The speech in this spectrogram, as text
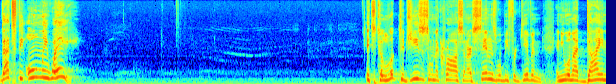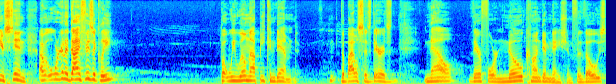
that's the only way. It's to look to Jesus on the cross, and our sins will be forgiven, and you will not die in your sin. Uh, we're going to die physically, but we will not be condemned. The Bible says there is now, therefore, no condemnation for those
